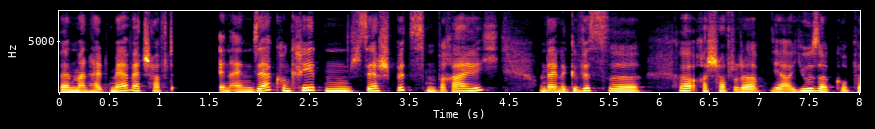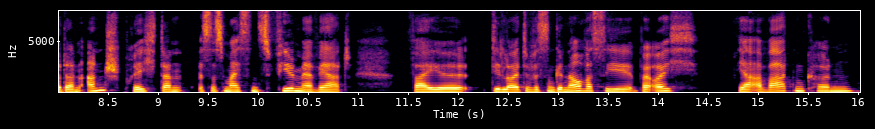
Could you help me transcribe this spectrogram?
wenn man halt Mehrwert schafft in einem sehr konkreten, sehr spitzen Bereich und eine gewisse Hörerschaft oder ja Usergruppe dann anspricht, dann ist es meistens viel mehr wert, weil die Leute wissen genau, was sie bei euch ja erwarten können.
